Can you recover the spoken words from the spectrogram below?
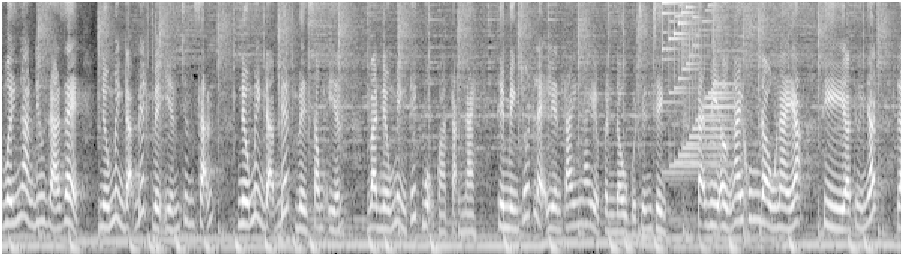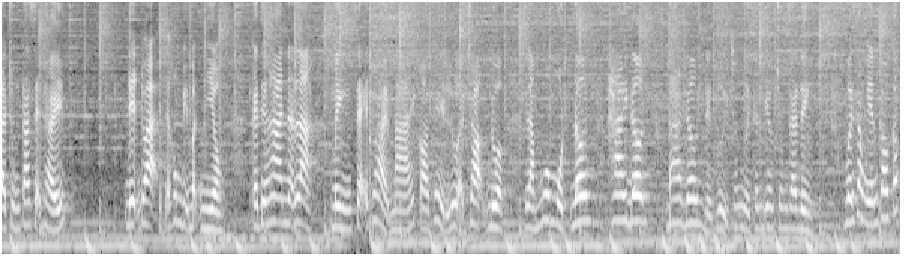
với ngàn điêu giá rẻ, nếu mình đã biết về Yến chân sẵn, nếu mình đã biết về song Yến và nếu mình thích bộ quà tặng này thì mình chốt lẹ liền tay ngay ở phần đầu của chương trình. Tại vì ở ngay khung đầu này á thì à, thứ nhất là chúng ta sẽ thấy điện thoại sẽ không bị bận nhiều cái thứ hai nữa là mình sẽ thoải mái có thể lựa chọn được là mua một đơn hai đơn ba đơn để gửi cho người thân yêu trong gia đình. Với dòng yến cao cấp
